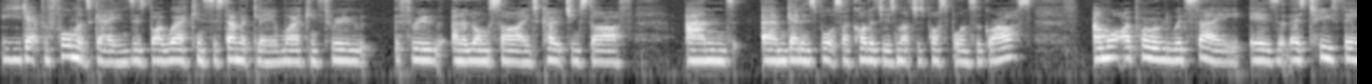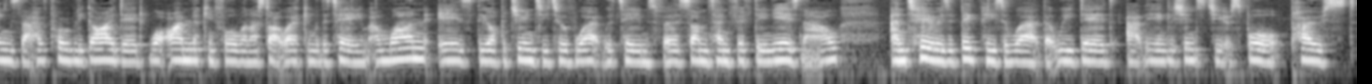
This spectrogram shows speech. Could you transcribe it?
you get performance gains is by working systemically and working through through and alongside coaching staff and um, getting sports psychology as much as possible onto the grass. And what I probably would say is that there's two things that have probably guided what I'm looking for when I start working with a team. And one is the opportunity to have worked with teams for some 10, 15 years now. And two is a big piece of work that we did at the English Institute of Sport post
